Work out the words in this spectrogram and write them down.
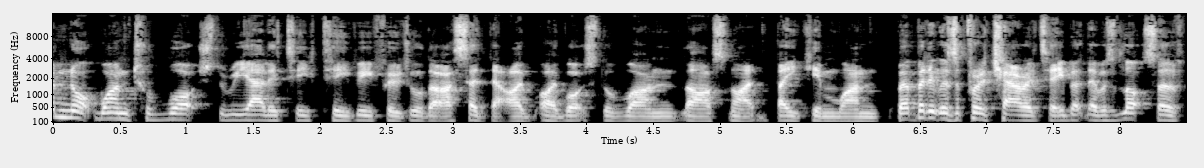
am not one to watch the reality TV foods, although I said that I, I, watched the one last night, baking one, but but it was for a charity. But there was lots of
